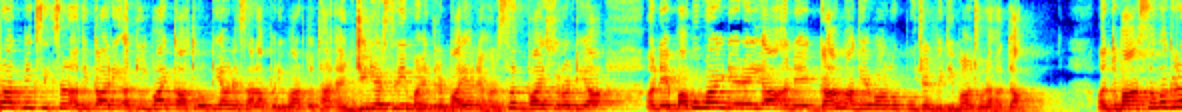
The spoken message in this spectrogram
પ્રાથમિક શિક્ષણ અધિકારી અતુલભાઈ કાથરોટિયા અને શાળા પરિવાર તથા એન્જિનિયર શ્રી મહેન્દ્રભાઈ અને હર્ષદભાઈ સુરઠિયા અને બાબુભાઈ ડેરૈયા અને ગામ આગેવાનો પૂજન વિધિમાં જોડાયા હતા. અંતમાં સમગ્ર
